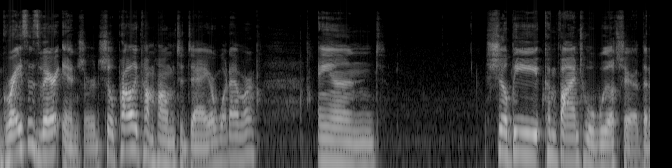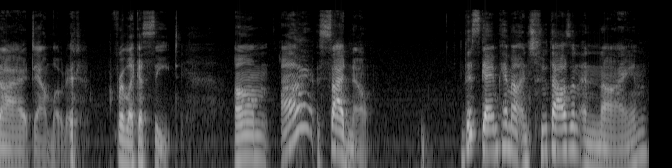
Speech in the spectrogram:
Grace is very injured. She'll probably come home today or whatever. And she'll be confined to a wheelchair that I downloaded for like a seat. Um, I side note. This game came out in 2009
